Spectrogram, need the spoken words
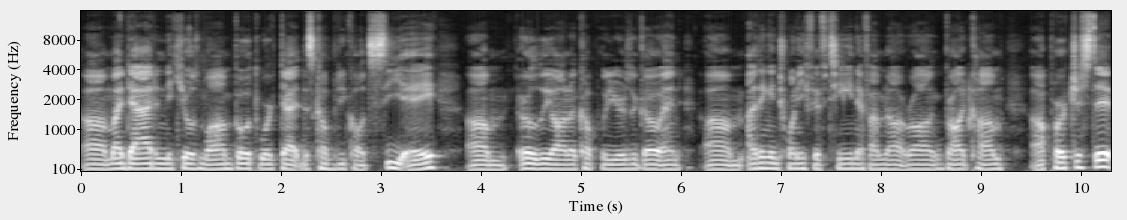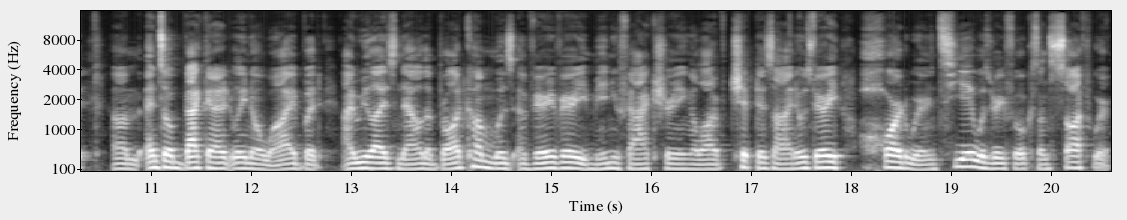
uh, my dad and Nikhil's mom both worked at this company called CA um, early on a couple years ago, and um, I think in 2015, if I'm not wrong, Broadcom uh, purchased it. Um, and so back then I didn't really know why, but I realize now that Broadcom was a very, very manufacturing, a lot of chip design. It was very hardware, and CA was very focused on software.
